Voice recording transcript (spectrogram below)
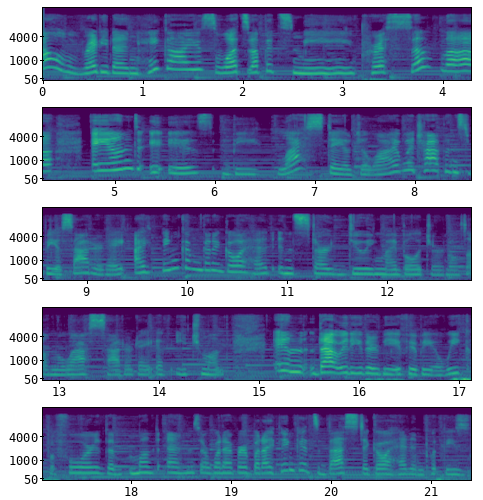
Alrighty then, hey guys, what's up? It's me, Priscilla, and it is the last day of July, which happens to be a Saturday. I think I'm gonna go ahead and start doing my bullet journals on the last Saturday of each month, and that would either be if it be a week before the month ends or whatever, but I think it's best to go ahead and put these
